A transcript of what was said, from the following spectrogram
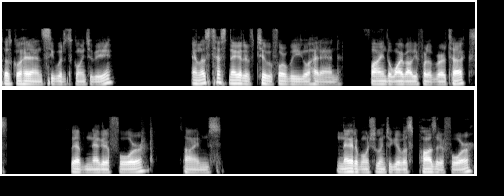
So let's go ahead and see what it's going to be. And let's test negative 2 before we go ahead and find the y value for the vertex. We have negative 4 times negative 1, which is going to give us positive 4.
